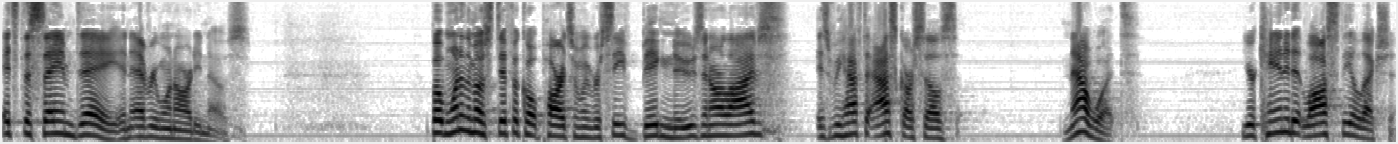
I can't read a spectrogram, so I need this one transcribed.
It's the same day, and everyone already knows. But one of the most difficult parts when we receive big news in our lives is we have to ask ourselves now what? Your candidate lost the election.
